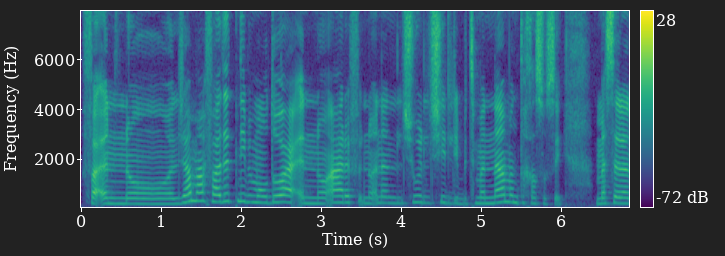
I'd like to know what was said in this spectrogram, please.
فإنه الجامعة فادتني بموضوع إنه أعرف إنه أنا شو الشيء اللي بتمناه من تخصصي. مثلا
